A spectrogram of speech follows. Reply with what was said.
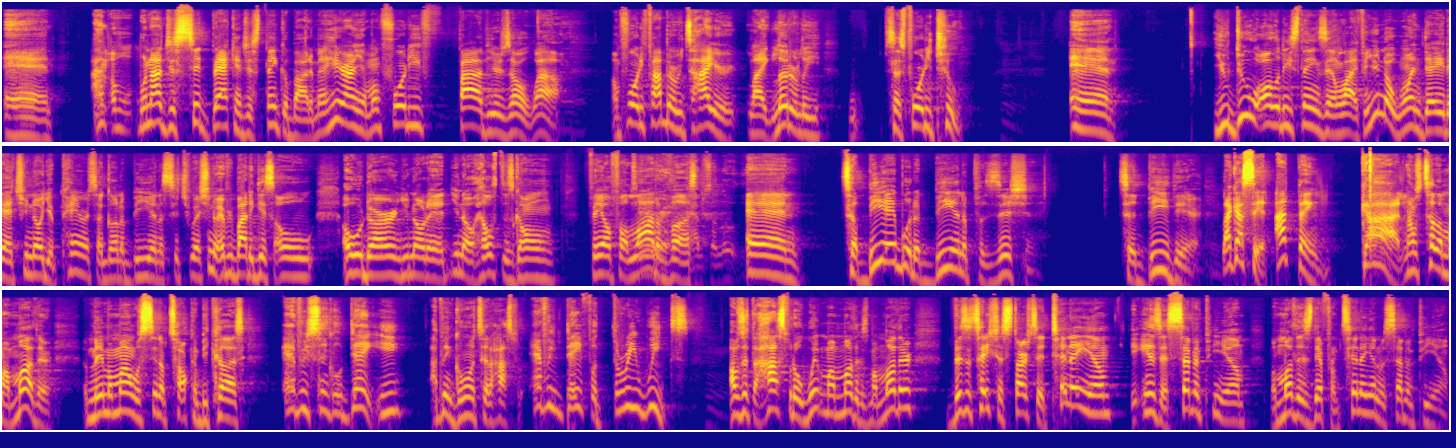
And I'm, when I just sit back and just think about it, man, here I am. I'm 45 years old. Wow, I'm 45. I've been retired like literally since 42, and you do all of these things in life, and you know one day that you know your parents are going to be in a situation. You know everybody gets old, older, and you know that you know health is going to fail for a lot of us. absolutely. And to be able to be in a position to be there, like I said, I thank God. And I was telling my mother, me and my mom was sitting up talking because every single day, E, I've been going to the hospital every day for three weeks. I was at the hospital with my mother because my mother visitation starts at 10 a.m. It ends at 7 p.m. My mother is there from 10 a.m. to 7 p.m.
